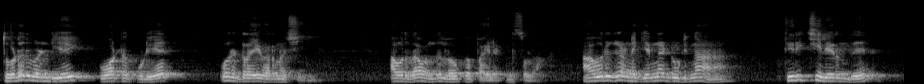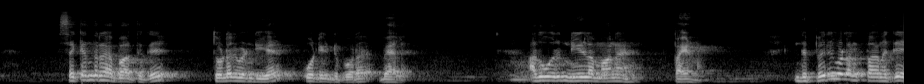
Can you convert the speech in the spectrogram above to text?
தொடர் வண்டியை ஓட்டக்கூடிய ஒரு டிரைவர்னு வச்சுக்கோங்க. அவர் தான் வந்து லோகோ பைலட்னு சொல்லுவாங்க. அவருக்கு அன்றைக்கி என்ன டியூட்டினா திருச்சியிலேருந்து செகந்தராபாத்துக்கு தொடர் வண்டியை ஓட்டிக்கிட்டு போகிற வேலை. அது ஒரு நீளமான பயணம். இந்த பெருவளர்த்தானுக்கு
